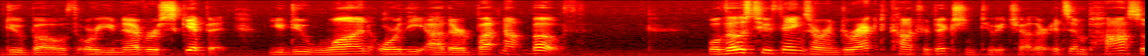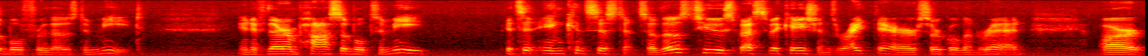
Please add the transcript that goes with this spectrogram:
do both or you never skip it. You do one or the other, but not both. Well, those two things are in direct contradiction to each other. It's impossible for those to meet. And if they're impossible to meet, it's an inconsistent. So those two specifications right there, circled in red, are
